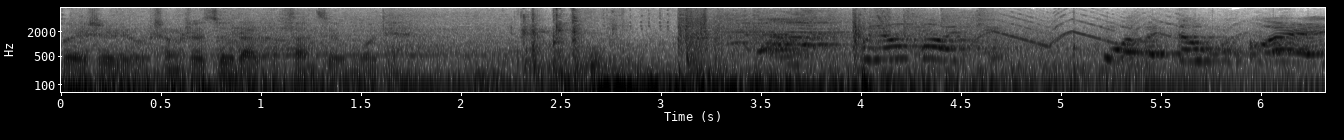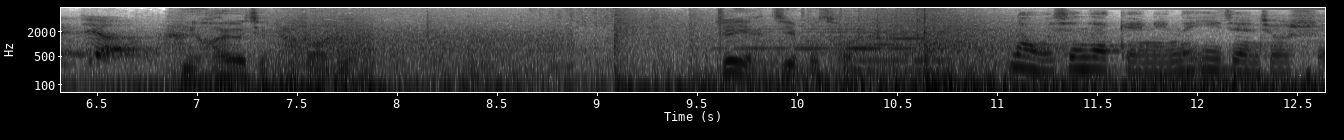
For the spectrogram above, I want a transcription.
会是柳城市最大的犯罪窝点。不要报警，我们斗不过人家。你怀有检查包庇，这演技不错。那我现在给您的意见就是，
